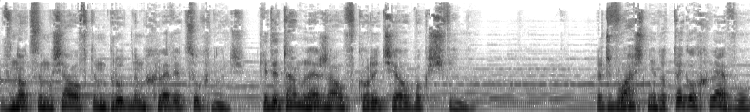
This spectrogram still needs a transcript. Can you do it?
W nocy musiało w tym brudnym chlewie cuchnąć, kiedy tam leżał w korycie obok świń. Lecz właśnie do tego chlewu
